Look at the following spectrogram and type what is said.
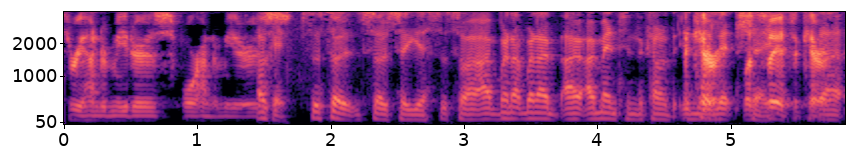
300 meters, 400 meters. Okay, so so so so yes. So I, when I, when I I meant in the kind of in the lip Let's shape, say it's a carrot.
